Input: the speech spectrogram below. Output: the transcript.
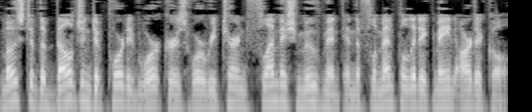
most of the Belgian deported workers were returned Flemish movement and the Flamenpolitik main article,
